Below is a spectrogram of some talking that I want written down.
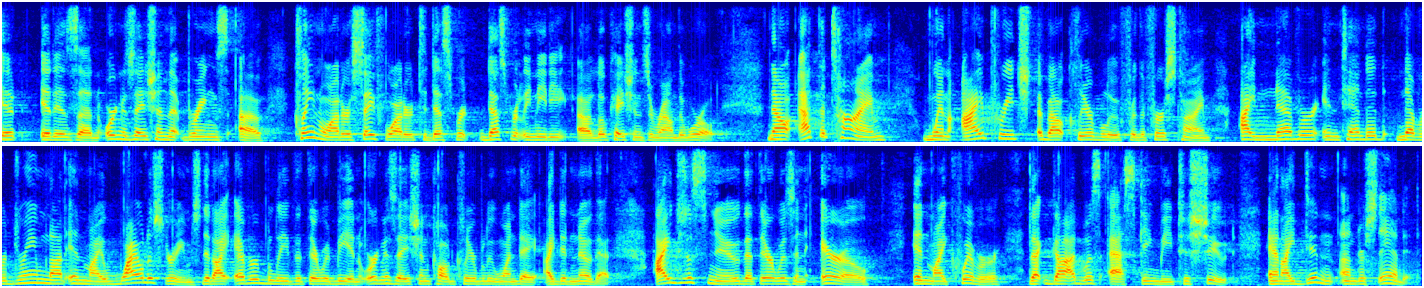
it, it is an organization that brings uh, clean water, safe water to desperate, desperately needy uh, locations around the world. Now, at the time, when I preached about Clear Blue for the first time, I never intended, never dreamed, not in my wildest dreams did I ever believe that there would be an organization called Clear Blue one day. I didn't know that. I just knew that there was an arrow in my quiver that God was asking me to shoot, and I didn't understand it.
